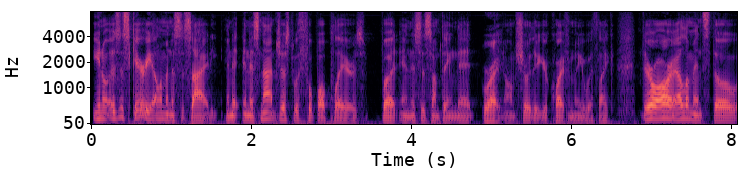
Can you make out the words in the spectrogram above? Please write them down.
you know, it's a scary element of society, and it, and it's not just with football players, but and this is something that Right. you know, I'm sure that you're quite familiar with. Like, there are elements though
